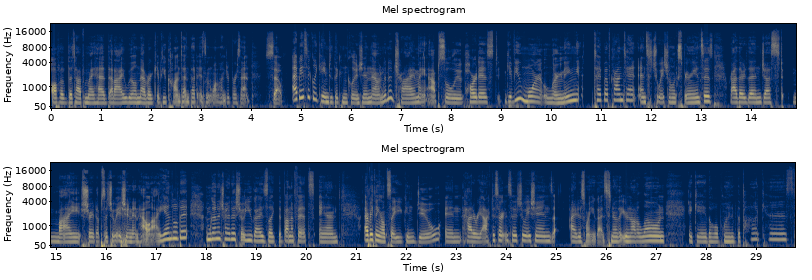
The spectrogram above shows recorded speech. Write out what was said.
off of the top of my head that I will never give you content that isn't 100%. So, I basically came to the conclusion that I'm going to try my absolute hardest, give you more learning type of content and situational experiences rather than just my straight up situation and how I handled it. I'm going to try to show you guys like the benefits and everything else that you can do and how to react to certain situations. I just want you guys to know that you're not alone, aka the whole point of the podcast.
